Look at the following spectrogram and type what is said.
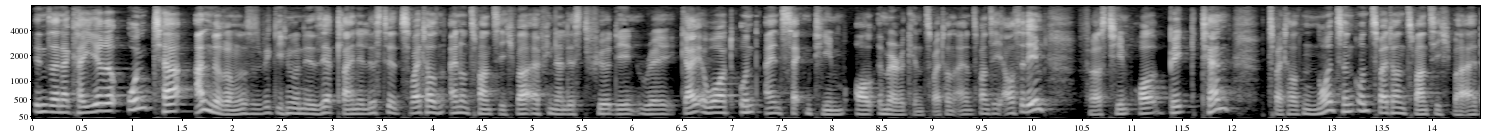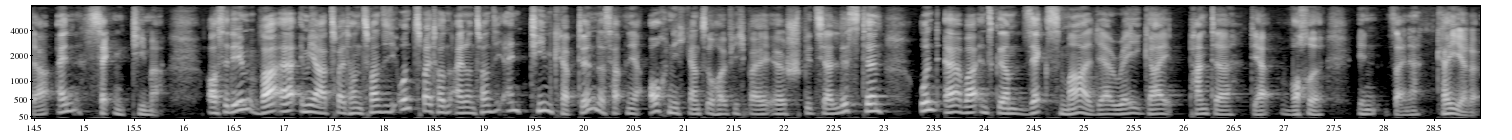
in seiner Karriere. Unter anderem, das ist wirklich nur eine sehr kleine Liste, 2021 war er Finalist für den Ray Guy Award und ein Second Team All-American 2021. Außerdem First Team All Big Ten 2019 und 2020 war er da ein Second Teamer. Außerdem war er im Jahr 2020 und 2021 ein Team-Captain. Das hat man ja auch nicht ganz so häufig bei äh, Spezialisten. Und er war insgesamt sechsmal der Ray Guy Panther der Woche in seiner Karriere.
